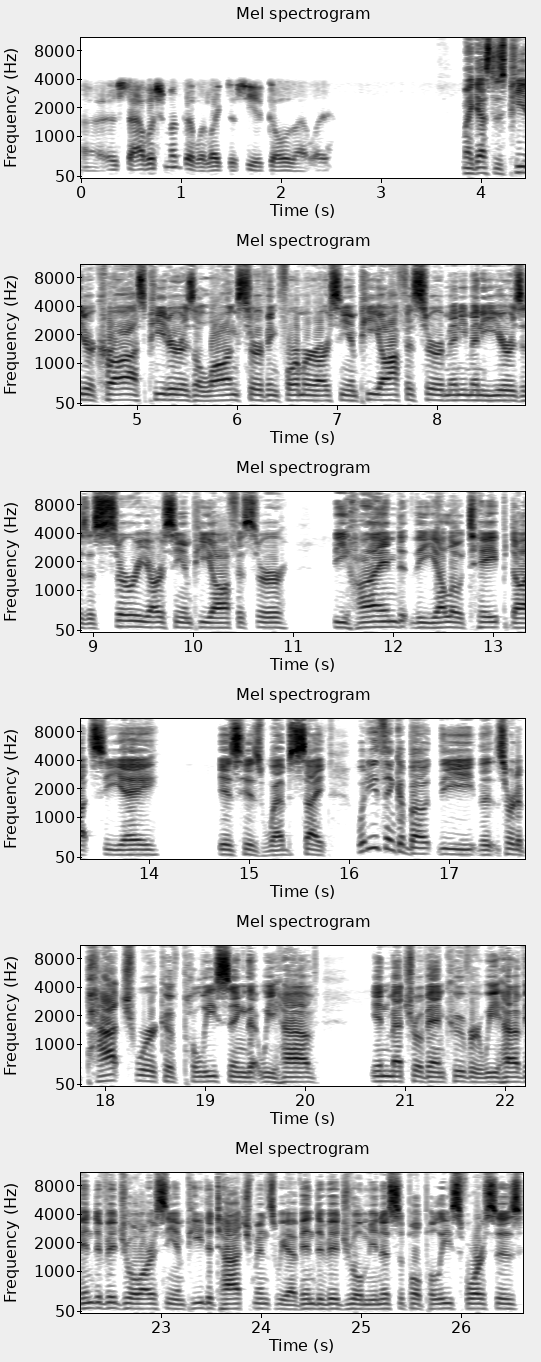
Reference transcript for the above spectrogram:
uh, establishment that would like to see it go that way. My guest is Peter Cross. Peter is a long serving former RCMP officer, many, many years as a Surrey RCMP officer. Behind the yellowtape.ca is his website. What do you think about the, the sort of patchwork of policing that we have in Metro Vancouver? We have individual RCMP detachments, we have individual municipal police forces.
